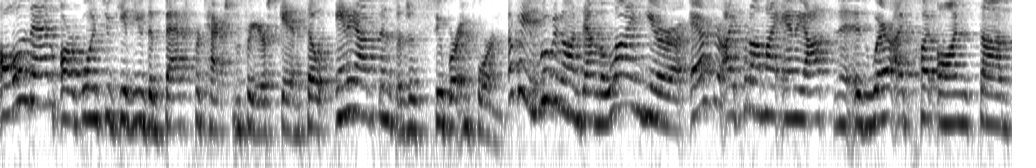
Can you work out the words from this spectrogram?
all of them are going to give you the best protection for your skin. So antioxidants are just super important. Okay, moving on down the line here. After I put on my antioxidant is where I put on some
